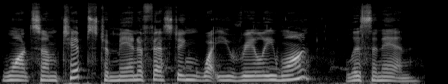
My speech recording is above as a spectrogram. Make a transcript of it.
Want some tips to manifesting what you really want? Listen in.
